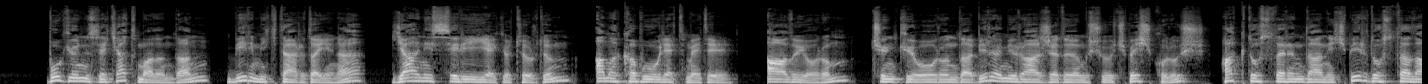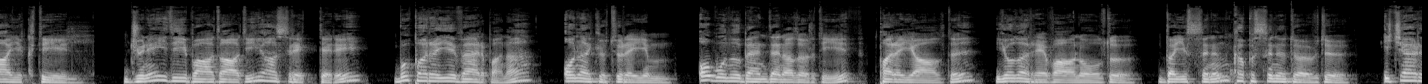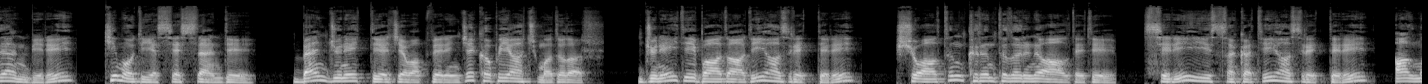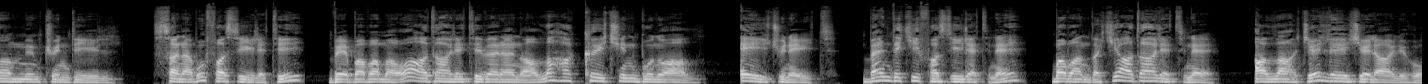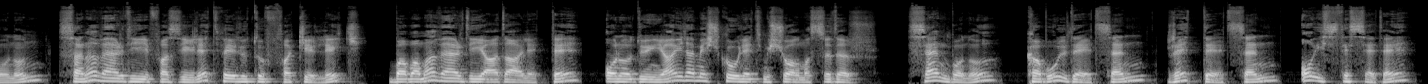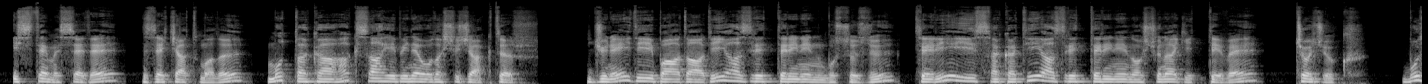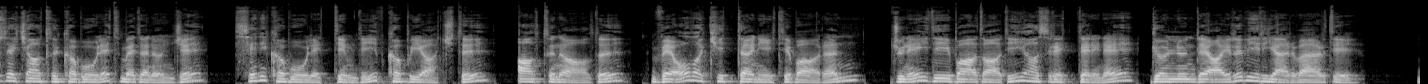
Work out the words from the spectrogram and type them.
Bugün zekat malından bir miktar dayına yani seriye götürdüm ama kabul etmedi. Ağlıyorum çünkü uğrunda bir ömür harcadığım şu üç beş kuruş hak dostlarından hiçbir dosta layık değil. Cüneydi Bağdadi Hazretleri bu parayı ver bana ona götüreyim. O bunu benden alır deyip parayı aldı, yola revan oldu. Dayısının kapısını dövdü. İçeriden biri kim o diye seslendi. Ben Cüneyt diye cevap verince kapıyı açmadılar. Cüneydi Bağdadi Hazretleri şu altın kırıntılarını al dedi. Seri-i Sakati Hazretleri almam mümkün değil. Sana bu fazileti ve babama o adaleti veren Allah hakkı için bunu al. Ey Cüneyt! Bendeki fazilet ne? Babandaki adalet ne? Allah Celle Celaluhu'nun sana verdiği fazilet ve lütuf fakirlik, babama verdiği adalette onu dünyayla meşgul etmiş olmasıdır. Sen bunu kabul de etsen, red de etsen, o istese de, istemese de zekat malı mutlaka hak sahibine ulaşacaktır. Cüneydi Bağdadi Hazretlerinin bu sözü, Seri-i Sakati Hazretlerinin hoşuna gitti ve çocuk bu zekatı kabul etmeden önce seni kabul ettim deyip kapıyı açtı, altını aldı ve o vakitten itibaren Cüneydi Bağdadi Hazretlerine gönlünde ayrı bir yer verdi.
